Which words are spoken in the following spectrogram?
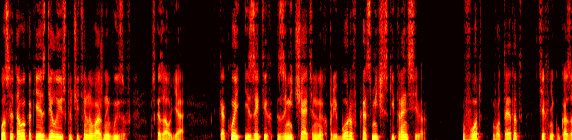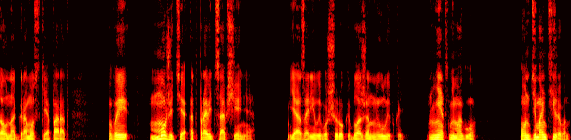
«После того, как я сделаю исключительно важный вызов», — сказал я, — «какой из этих замечательных приборов космический трансивер?» «Вот, вот этот», — Техник указал на громоздкий аппарат. «Вы можете отправить сообщение?» Я озарил его широкой блаженной улыбкой. «Нет, не могу. Он демонтирован.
